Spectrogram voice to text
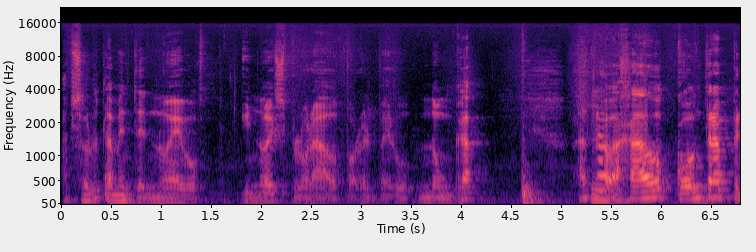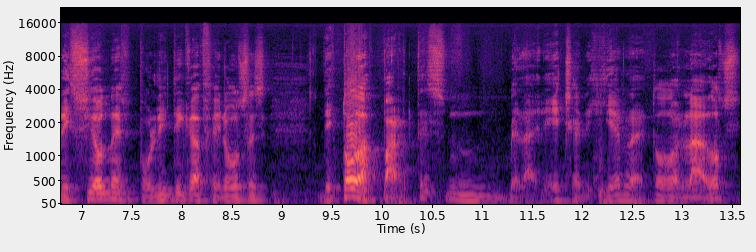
absolutamente nuevo y no explorado por el Perú nunca. Han trabajado contra presiones políticas feroces de todas partes, mm, de la derecha, de la izquierda, de todos lados.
